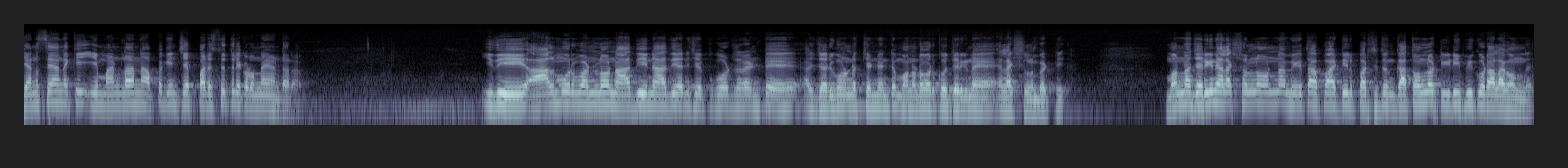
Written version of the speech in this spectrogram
జనసేనకి ఈ మండలాన్ని అప్పగించే పరిస్థితులు ఇక్కడ ఉన్నాయంటారా? ఇది ఆల్మూరు వన్లో నాది నాది అని చెప్పుకుంటారంటే అది జరిగి ఉండొచ్చండి అంటే మొన్నటి వరకు జరిగిన ఎలక్షన్లను బట్టి. మొన్న జరిగిన ఎలక్షన్లో ఉన్న మిగతా పార్టీల పరిస్థితి గతంలో టీడీపీ కూడా అలాగ ఉంది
